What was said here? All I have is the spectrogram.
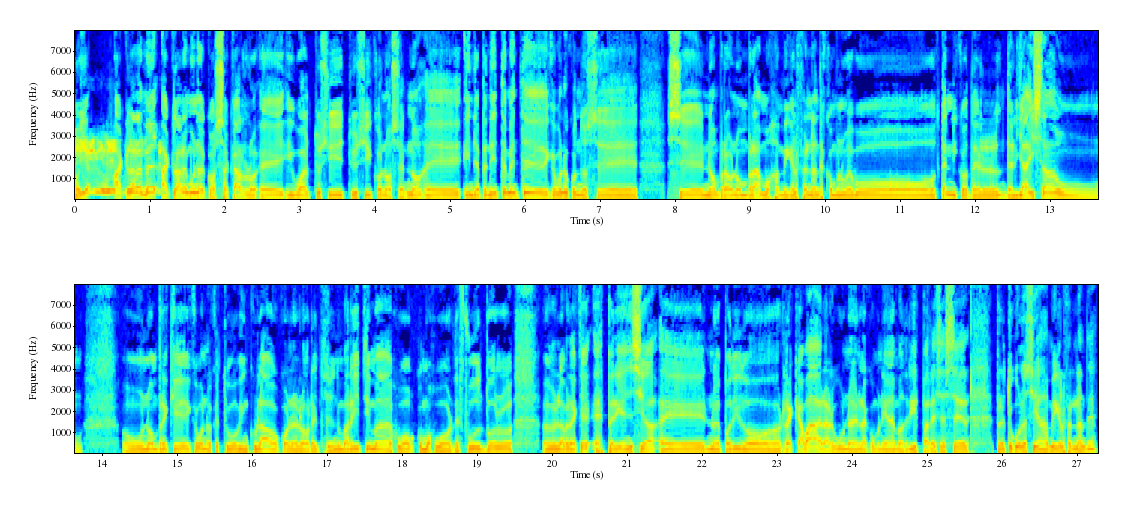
Oye, Eh, aclárame, aclárame una cosa, Carlos. eh, igual tú sí, tú sí conoces, ¿no? Eh, independientemente de que, bueno, cuando se, se nombra o nombramos a Miguel Fernández como nuevo técnico del, del Yaiza, un, un hombre que, que, bueno, que estuvo vinculado con la orientación marítima, jugó como jugador de fútbol. eh, la verdad que experiencia eh, no he podido recabar alguna en la Comunidad de Madrid, parece ser. ¿Pero tú conocías a Miguel Fernández?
